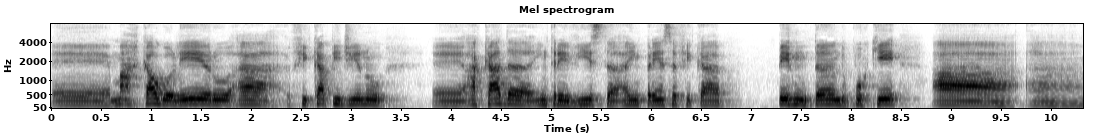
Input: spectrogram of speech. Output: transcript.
é, marcar o goleiro, a ficar pedindo é, a cada entrevista a imprensa ficar perguntando por que a, a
